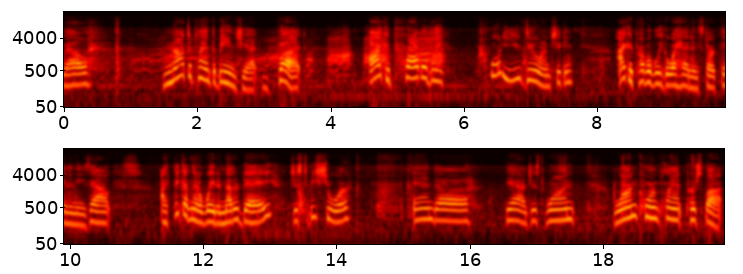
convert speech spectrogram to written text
well, not to plant the beans yet, but I could probably, what are you doing, chicken? I could probably go ahead and start thinning these out. I think I'm going to wait another day just to be sure. And, uh, yeah, just one, one corn plant per spot.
